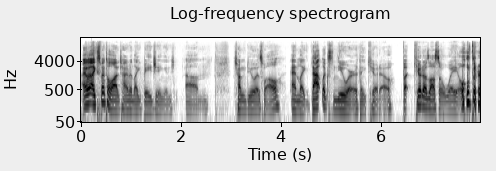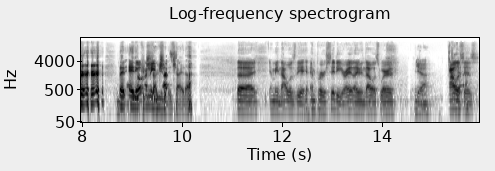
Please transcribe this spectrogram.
I like spent a lot of time in like Beijing and um, Chengdu as well, and like that looks newer than Kyoto, but Kyoto is also way older than any well, construction I mean, in China. The, I mean, that was the Emperor City, right? I mean, that was where yeah palace yeah. is.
